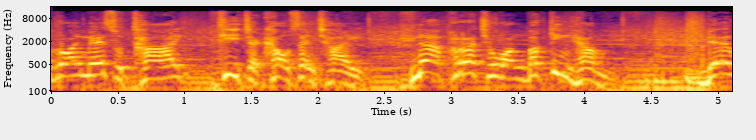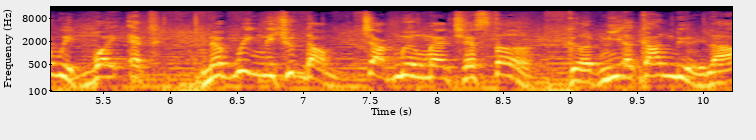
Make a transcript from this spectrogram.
300 เมตรสุดท้ายที่จะเข้าเส้นชัย หน้าพระราชวังบักกิงแฮม เดวิดไวเอตนักวิ่งในชุดดำจากเมืองแมนเชสเตอร์ เกิดมีอาการเหนื่อยล้า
